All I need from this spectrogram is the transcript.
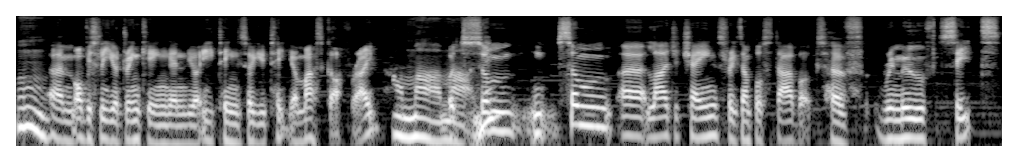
mm. um, obviously you're drinking and you're eating, so you take your mask off, right? Oh, ma, ma. But some some uh, larger chains, for example, Starbucks, have removed seats,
